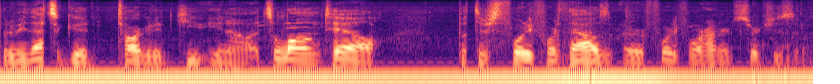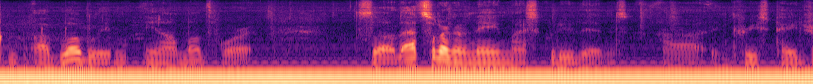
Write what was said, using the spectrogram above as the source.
But I mean, that's a good targeted. You know, it's a long tail, but there's 44,000 or 4,400 searches uh, globally. You know, a month for it. So that's what I'm going to name my Squidoo lens. Uh, increase page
